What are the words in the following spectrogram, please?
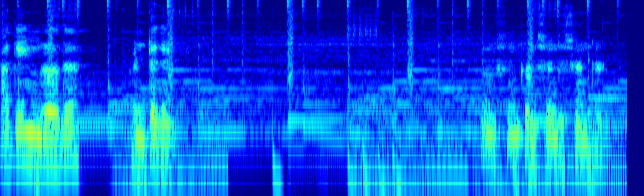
again draw the pentagon. Using constraint standard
